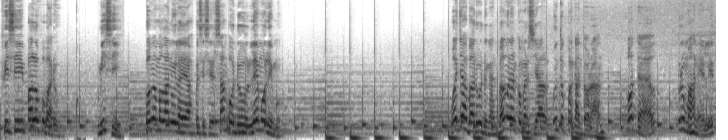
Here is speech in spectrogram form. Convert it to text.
Visi Palopo Baru Misi Pengembangan wilayah pesisir Sampodo Lemo-Lemo Wajah baru dengan bangunan komersial untuk perkantoran, hotel, perumahan elit,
